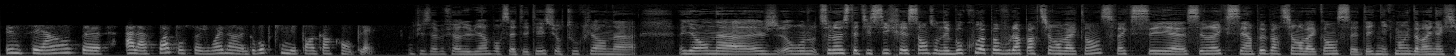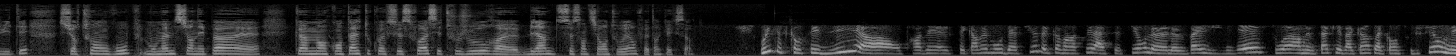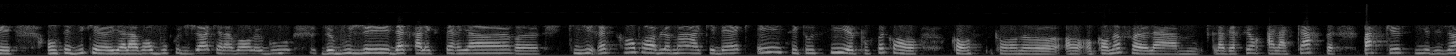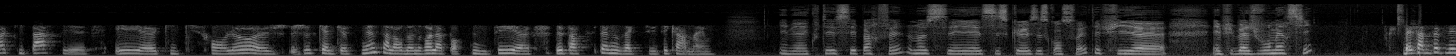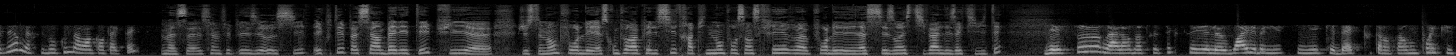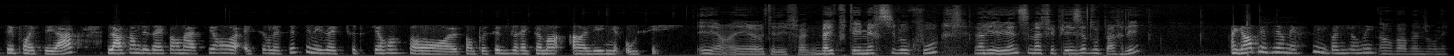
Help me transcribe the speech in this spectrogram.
une séance à la fois pour se joindre dans un groupe qui n'est pas encore complet. Puis ça peut faire du bien pour cet été, surtout que là on a, on a, selon les statistiques récentes, on est beaucoup à pas vouloir partir en vacances. Fait que c'est, euh, c'est vrai que c'est un peu partir en vacances euh, techniquement d'avoir une activité, surtout en groupe. Bon, même si on n'est pas euh, comme en contact ou quoi que ce soit, c'est toujours bien de se sentir entouré en fait en quelque sorte. Oui, c'est ce qu'on s'est dit. Euh, on prenait, c'était quand même audacieux de commencer la session le, 20 juillet, soit en même temps que les vacances de la construction, mais on s'est dit qu'il y allait avoir beaucoup de gens qui allaient avoir le goût de bouger, d'être à l'extérieur, euh, qui resteront probablement à Québec. Et c'est aussi pour ça qu'on qu'on qu'on offre la, la version à la carte, parce que s'il y a des gens qui partent et, euh, qui, qui seront là juste quelques semaines, ça leur donnera l'opportunité de participer à nos activités quand même. Eh bien, écoutez, c'est parfait. Moi, c'est ce que c'est ce qu'on souhaite. Et puis euh, et puis bah, je vous remercie. Ben, ça me fait plaisir. Merci beaucoup de m'avoir contacté. Bah, ça, ça me fait plaisir aussi. Écoutez, passez un bel été. Puis, euh, justement, pour les, est-ce qu'on peut rappeler le site rapidement pour s'inscrire euh, pour les, la saison estivale des activités? Bien sûr. Alors, notre site, c'est le YWCA Québec tout ensemble.qc.ca. L'ensemble des informations est sur le site et les inscriptions sont, sont possibles directement en ligne aussi et, au téléphone. Bah écoutez, merci beaucoup. Marie-Hélène, ça m'a fait plaisir de vous parler. Un grand plaisir, merci. Bonne journée. Au revoir, bonne journée.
